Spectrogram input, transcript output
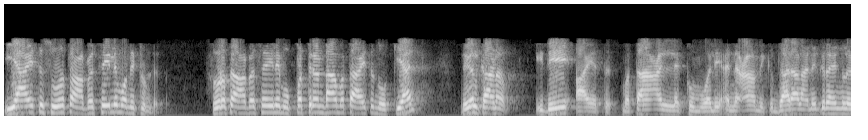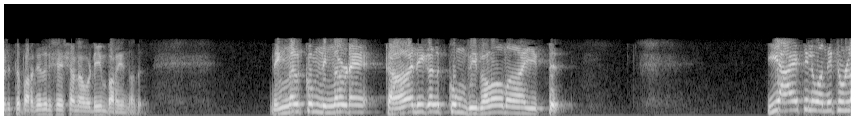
ഈ ആയത്ത് സൂറത്ത് അബസയിലും വന്നിട്ടുണ്ട്. സൂറത്ത് അബസയിലെ മുപ്പത്തിരണ്ടാമത്തെ ആയത്ത് നോക്കിയാൽ നിങ്ങൾ കാണാം. ഇതേ ആയത്ത് മതാഅല്ലക്കും വലി അൻആമിക്കും. ധാരാളം അനുഗ്രഹങ്ങൾ എടുത്ത് പറഞ്ഞതിന് ശേഷമാണ് അവിടെയും പറയുന്നത്. നിങ്ങൾക്കും നിങ്ങളുടെ കാലികൾക്കും വിഭവമായിട്ട് ഈ ആയത്തിൽ വന്നിട്ടുള്ള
